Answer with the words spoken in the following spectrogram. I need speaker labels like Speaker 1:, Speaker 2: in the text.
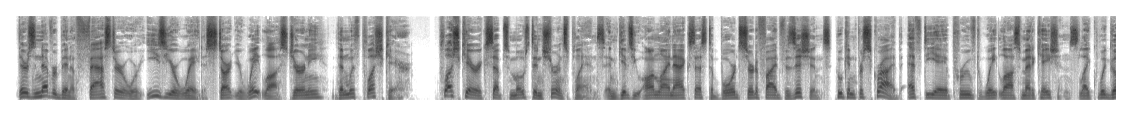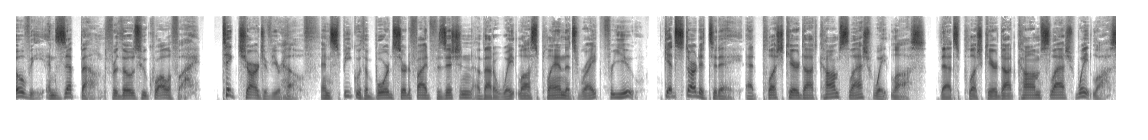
Speaker 1: There's never been a faster or easier way to start your weight loss journey than with PlushCare. PlushCare accepts most insurance plans and gives you online access to board-certified physicians who can prescribe FDA-approved weight loss medications like Wegovy and Zepbound for those who qualify. Take charge of your health and speak with a board-certified physician about a weight loss plan that's right for you. Get started today at PlushCare.com/weight-loss. That's PlushCare.com/weight-loss.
